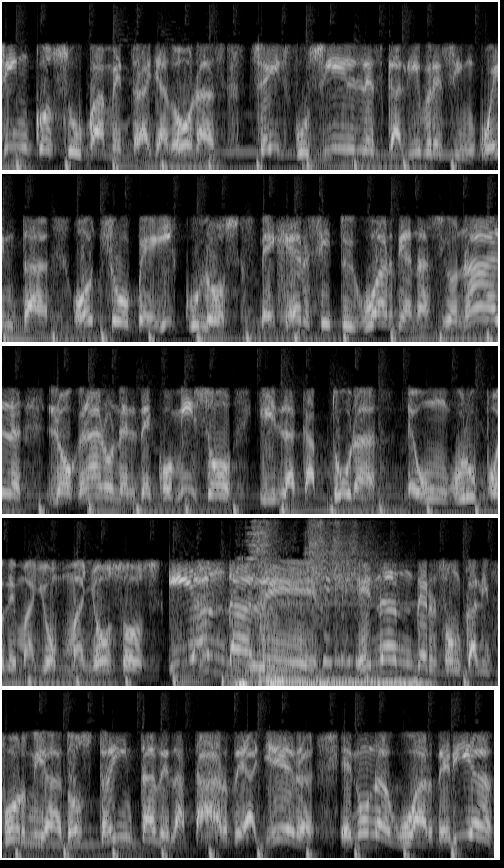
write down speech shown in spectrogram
5 subametralladoras, 6 fusiles calibre 50, 8 vehículos, ejército y guardia nacional lograron el decomiso y la captura de un grupo de mañosos. Y ándale, en Anderson, California, 2.30 de la tarde ayer, en una guardería,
